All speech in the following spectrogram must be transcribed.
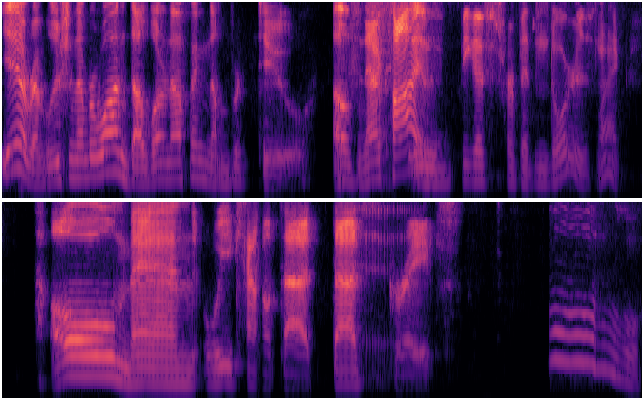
Yeah, Revolution number one, double or nothing number two. Of next five is- because Forbidden Door is next. Oh man, we count that. That's Yeah. great. Oh,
